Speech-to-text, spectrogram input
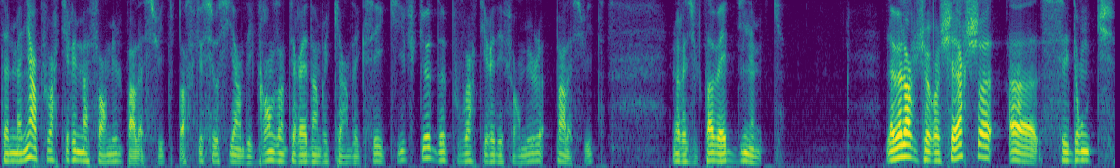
telle manière à pouvoir tirer ma formule par la suite, parce que c'est aussi un des grands intérêts d'imbriquer indexé et kiff que de pouvoir tirer des formules par la suite. Le résultat va être dynamique. La valeur que je recherche, euh, c'est donc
